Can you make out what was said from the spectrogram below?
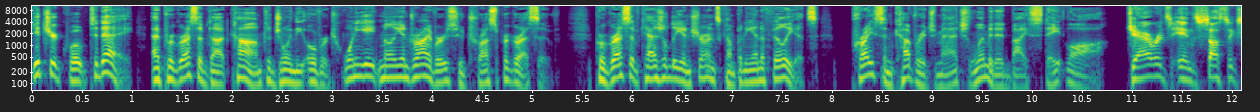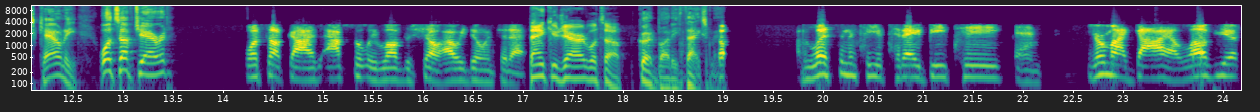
Get your quote today at progressive.com to join the over 28 million drivers who trust Progressive. Progressive Casualty Insurance Company and Affiliates. Price and coverage match limited by state law. Jared's in Sussex County. What's up, Jared? What's up, guys? Absolutely love the show. How are we doing today? Thank you, Jared. What's up? Good, buddy. Thanks, man. I'm listening to you today, BT, and you're my guy. I love you.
